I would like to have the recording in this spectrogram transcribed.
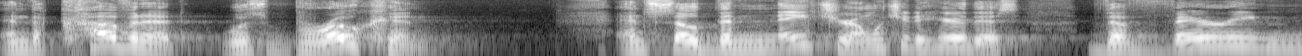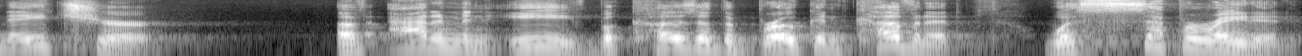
And the covenant was broken and so, the nature, I want you to hear this the very nature of Adam and Eve, because of the broken covenant, was separated.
